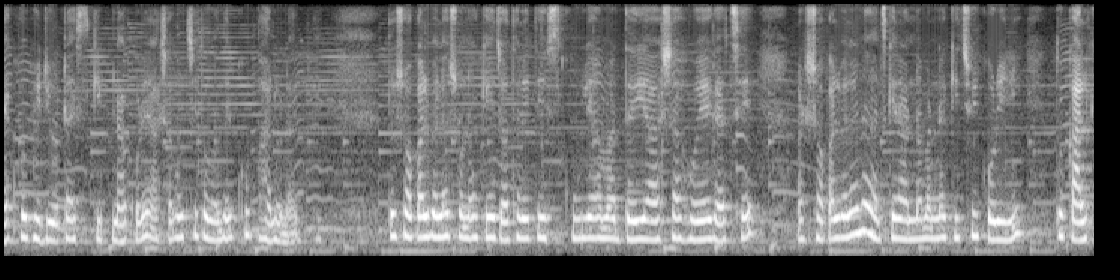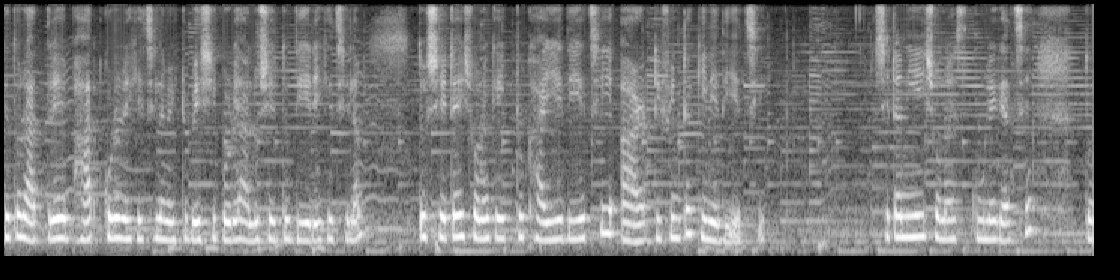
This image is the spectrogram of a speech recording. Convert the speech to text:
দেখো, ভিডিওটা স্কিপ না করে। আশা করছি তোমাদের খুব ভালো লাগবে। তো সকালবেলা সোনাকে যথারীতি স্কুলে আমার দিয়ে আসা হয়ে গেছে। আর সকালবেলা না আজকে রান্নাবান্না কিছুই করিনি। তো কালকে তো রাত্রে ভাত করে রেখেছিলাম, একটু বেশি করে আলু সেদ্ধ দিয়ে রেখেছিলাম। তো সেটাই সোনাকে একটু খাইয়ে দিয়েছি আর টিফিনটা কিনে দিয়েছি। সেটা নিয়েই সোনা স্কুলে গেছে। তো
